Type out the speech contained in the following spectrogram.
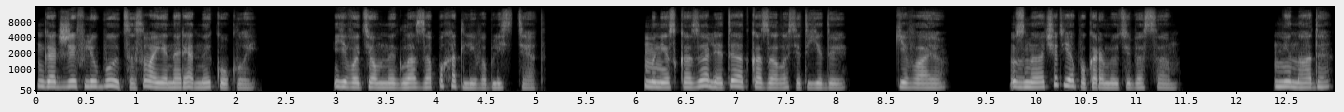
Гаджиф любуется своей нарядной куклой. Его темные глаза похотливо блестят. «Мне сказали, ты отказалась от еды». Киваю. «Значит, я покормлю тебя сам». «Не надо».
